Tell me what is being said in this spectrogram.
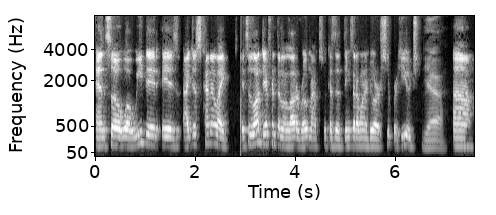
and so what we did is I just kind of like it's a lot different than a lot of roadmaps because the things that I want to do are super huge. Yeah. Um,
